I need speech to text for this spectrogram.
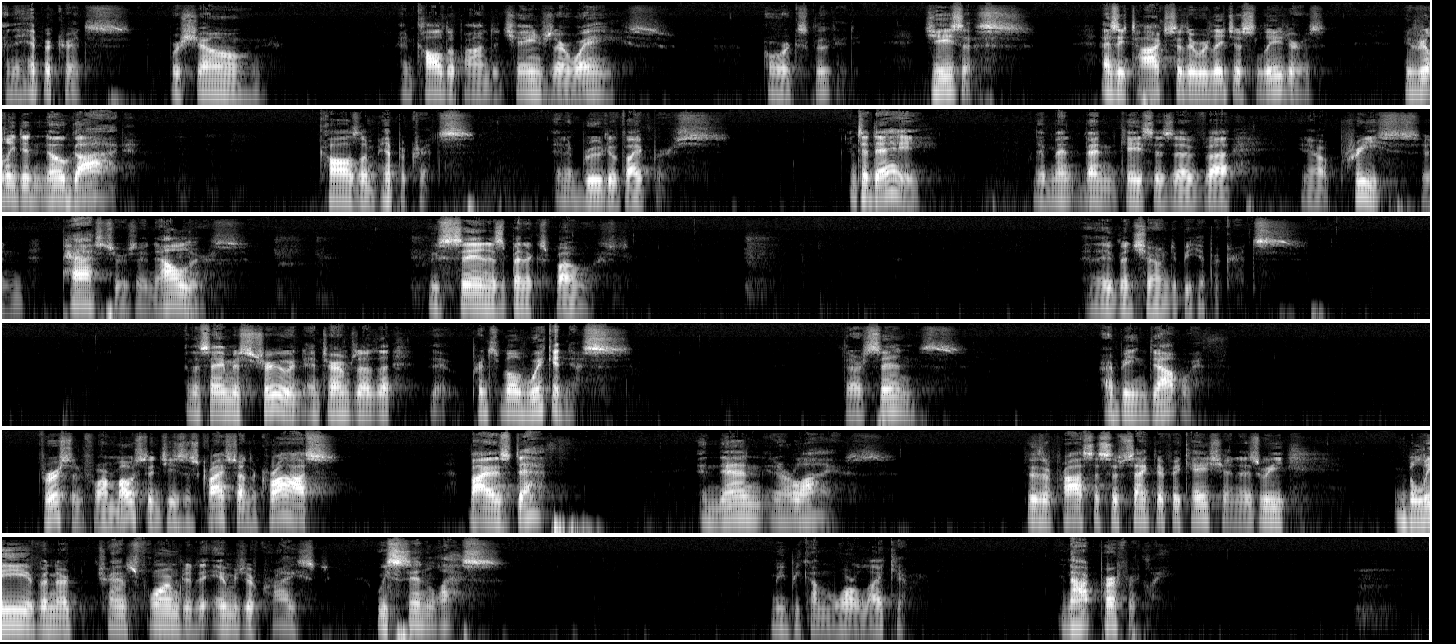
And the hypocrites were shown and called upon to change their ways or excluded. Jesus, as he talks to the religious leaders, he really didn't know God, calls them hypocrites and a brood of vipers. And today, there have been cases of, uh, you know, priests and pastors and elders whose sin has been exposed. And they've been shown to be hypocrites. And the same is true in, in terms of the, the principle of wickedness. Their sins are being dealt with. First and foremost, in Jesus Christ on the cross, by his death, and then in our lives. Through the process of sanctification, as we believe and are transformed into the image of Christ, we sin less. We become more like Him. Not perfectly,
